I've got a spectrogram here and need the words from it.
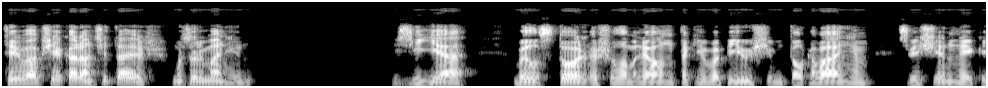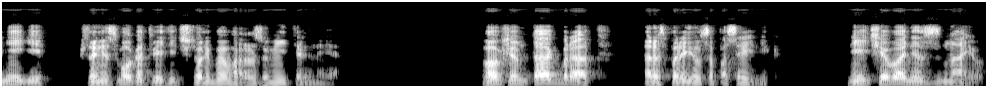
Ты вообще Коран читаешь, мусульманин? Зия был столь ошеломлен таким вопиющим толкованием священной книги, что не смог ответить что-либо вразумительное. — В общем так, брат, — распорядился посредник, Ничего не знаю.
